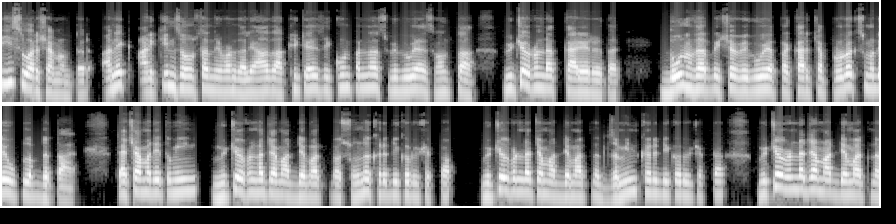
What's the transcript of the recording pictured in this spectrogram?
तीस वर्षानंतर अनेक आणखीन संस्था निर्माण झाल्या. आज अठ्ठेचाळीस एकोणपन्नास वेगवेगळ्या संस्था म्युच्युअल फंडात कार्यरत आहेत. दोन हजारपेक्षा वेगवेगळ्या प्रकारच्या प्रोडक्ट्समध्ये उपलब्धता आहे. त्याच्यामध्ये तुम्ही म्युच्युअल फंडाच्या माध्यमातून सोनं खरेदी करू शकता. म्युच्युअल फंडाच्या माध्यमातून जमीन खरेदी करू शकता. म्युच्युअल फंडाच्या माध्यमातून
